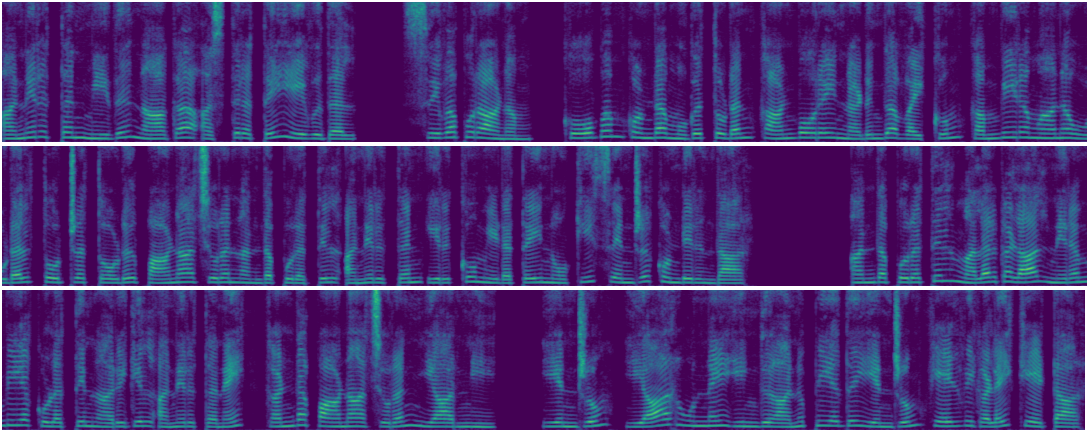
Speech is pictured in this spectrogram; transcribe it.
அநிருத்தன் மீது நாக அஸ்திரத்தை ஏவுதல். சிவபுராணம். கோபம் கொண்ட முகத்துடன் காண்போரை நடுங்க வைக்கும் கம்பீரமான உடல் தோற்றத்தோடு பாணாச்சுரன் அந்த புறத்தில் அநிருத்தன் இருக்கும் இடத்தை நோக்கி சென்று கொண்டிருந்தார். அந்த புறத்தில் மலர்களால் நிரம்பிய குளத்தின் அருகில் அநிருத்தனை கண்ட பாணாச்சுரன் யார் நீ? என்றும் யார் உன்னை இங்கு அனுப்பியது? என்றும் கேள்விகளை கேட்டார்.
